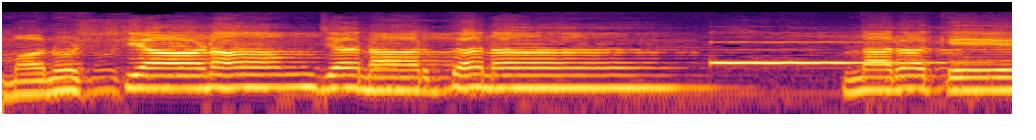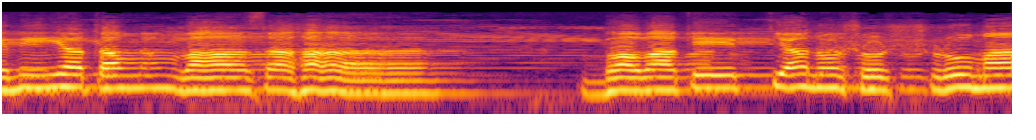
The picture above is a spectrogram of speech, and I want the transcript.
मनुष्याणाम् जनार्दन। नरके नियतम् वासः भवतीत्यनुशुश्रुमा।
